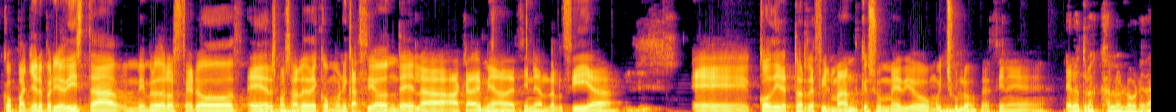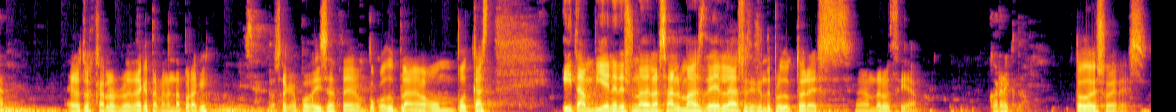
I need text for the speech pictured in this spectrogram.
Compañero periodista, miembro de Los Feroz, eh, responsable de comunicación de la Academia de Cine Andalucía, eh, codirector de Filmand, que es un medio muy chulo de cine. El otro es Carlos Lobreda. El otro es Carlos Rueda, que también anda por aquí. O sea que podéis hacer un poco dupla en algún podcast. Y también eres una de las almas de la Asociación de Productores en Andalucía. Correcto. Todo eso eres.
